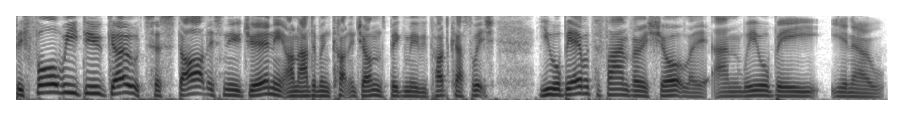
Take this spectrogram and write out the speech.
before we do go to start this new journey on Adam and Cockney John's big movie podcast, which you will be able to find very shortly, and we will be, you know,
